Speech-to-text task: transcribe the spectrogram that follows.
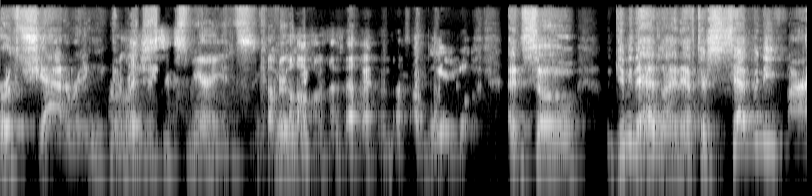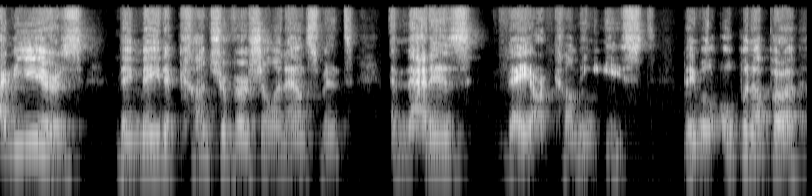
earth shattering. Religious experience coming off of the unbelievable. And so, give me the headline. After 75 years, they made a controversial announcement, and that is they are coming east. They will open up a,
